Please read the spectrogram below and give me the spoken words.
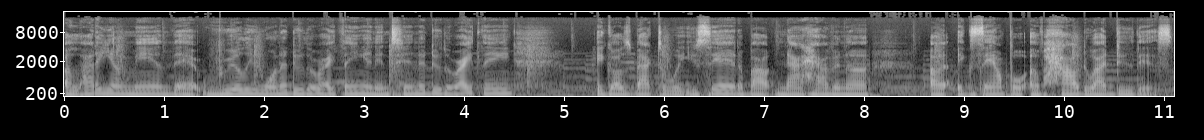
a lot of young men that really want to do the right thing and intend to do the right thing, it goes back to what you said about not having a a example of how do I do this.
